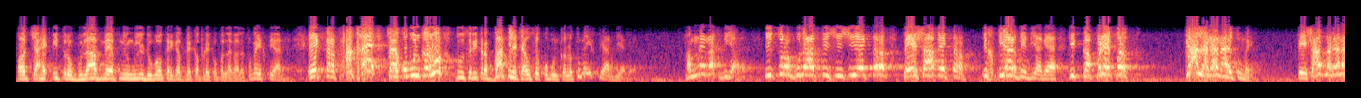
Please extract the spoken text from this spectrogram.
اور چاہے عطر و گلاب میں اپنی انگلی ڈبو کر کے اپنے کپڑے کے اوپر لگا لو۔ تمہیں اختیار ہے۔ ایک طرف حق ہے، چاہے قبول کر لو، دوسری طرف باطل ہے، چاہے اسے قبول کر لو۔ تمہیں اختیار دیا گیا۔ ہم نے رکھ دیا ہے۔ عطر گلاب کی شیشی ایک طرف، پیشاب ایک طرف۔ اختیار دے دیا گیا کہ کپڑے پر کیا لگانا ہے تمہیں؟ پیشاب لگانا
